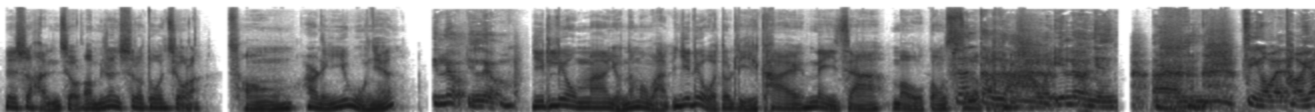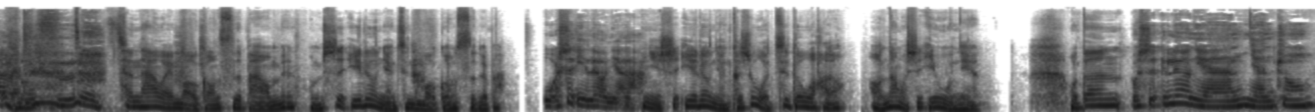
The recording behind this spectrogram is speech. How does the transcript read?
认识很久了，我们认识了多久了？从二零一五年。一六一六，一六吗？有那么晚？一六我都离开那一家某公司真了吧？的啦，我 一六年嗯 进我们同样的公司，就称它为某公司吧。我们我们是一六年进的某公司，对吧？我是一六年啦，你是一六年，可是我记得我好像哦，那我是一五年。我跟我是一六年年中，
